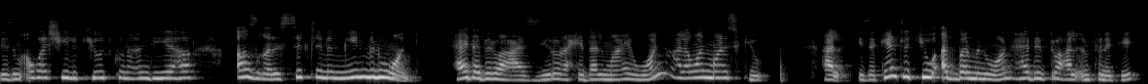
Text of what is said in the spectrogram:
لازم أول شيء ال q تكون عندي إياها أصغر strictly من مين من 1 هيدا بيروح على ال zero رح يضل معي 1 على 1 minus q هلا إذا كانت ال q أكبر من 1 هذه بتروح على ال infinity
